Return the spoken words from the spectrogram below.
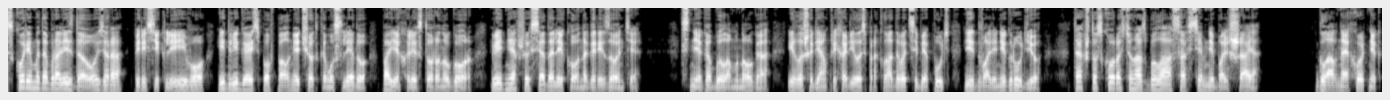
Вскоре мы добрались до озера, пересекли его и, двигаясь по вполне четкому следу, поехали в сторону гор, видневшихся далеко на горизонте. Снега было много, и лошадям приходилось прокладывать себе путь едва ли не грудью, так что скорость у нас была совсем небольшая. Главный охотник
